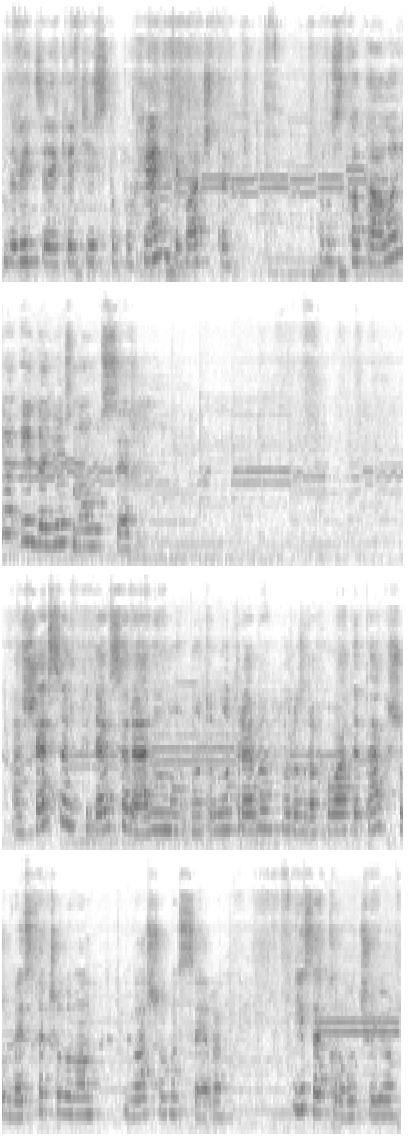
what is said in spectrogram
Дивіться, яке тісто пухеньке, бачите? Розкатала я і даю знову сир. А ще сир піде всередину, ну, тому треба розрахувати так, щоб вистачило вам вашого сира. І закручую.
